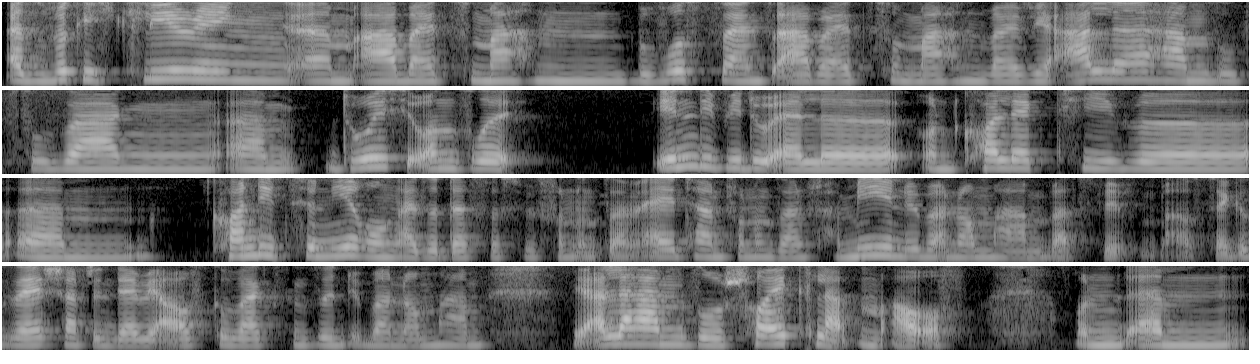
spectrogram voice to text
also wirklich Clearing-Arbeit ähm, zu machen, Bewusstseinsarbeit zu machen, weil wir alle haben sozusagen ähm, durch unsere individuelle und kollektive ähm, Konditionierung, also das, was wir von unseren Eltern, von unseren Familien übernommen haben, was wir aus der Gesellschaft, in der wir aufgewachsen sind, übernommen haben. Wir alle haben so Scheuklappen auf. Und ähm,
